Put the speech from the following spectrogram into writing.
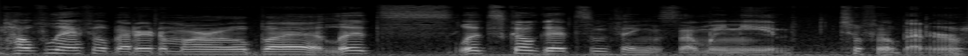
Hopefully I feel better tomorrow but let's let's go get some things that we need to feel better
